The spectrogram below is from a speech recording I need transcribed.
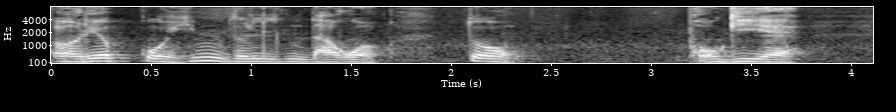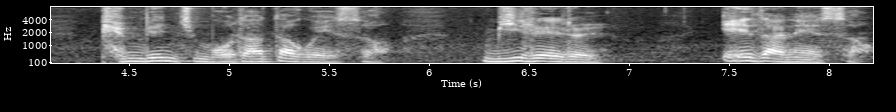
어렵고 힘들다고 또 보기에 변변치 못하다고 해서 미래를 예단해서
